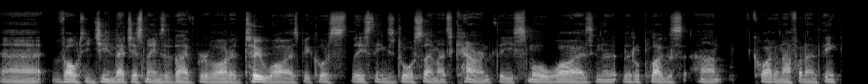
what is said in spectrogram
uh, voltage in. That just means that they've provided two wires because these things draw so much current. The small wires and the little plugs aren't quite enough, I don't think.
